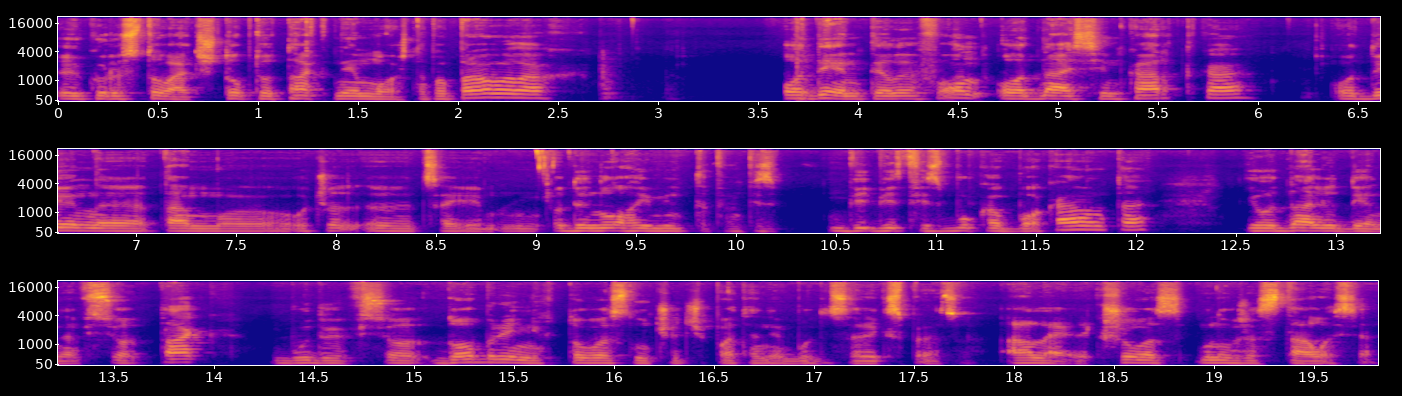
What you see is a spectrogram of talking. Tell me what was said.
е, користувач. Тобто так не можна. По правилах один телефон, одна сім-картка, один е, там цей, один логін від Фейсбука або аккаунта, і одна людина. Все так буде все добре, ніхто вас нічого чіпати не буде з Аліекспресу. Але якщо у вас воно вже сталося,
